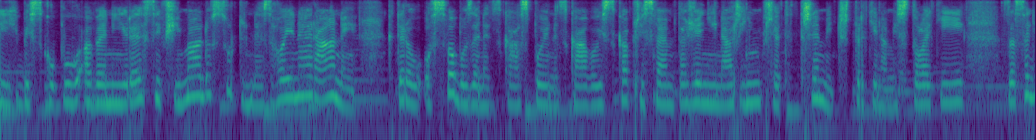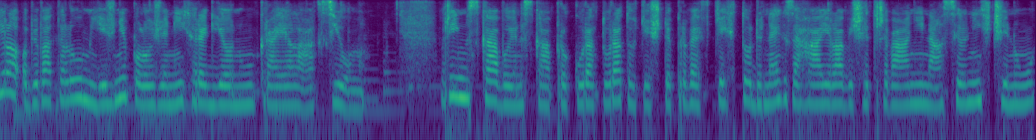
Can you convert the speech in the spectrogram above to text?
Italských biskupů a veníre si všímá dosud nezhojné rány, kterou osvobozenecká spojenecká vojska při svém tažení na Řím před třemi čtvrtinami století zasadila obyvatelům jižně položených regionů kraje Lácium. Římská vojenská prokuratura totiž teprve v těchto dnech zahájila vyšetřování násilných činů,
